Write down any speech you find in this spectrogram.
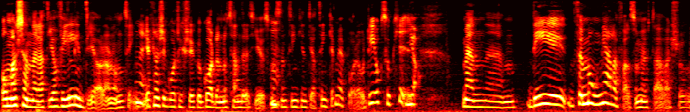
om man känner att jag vill inte göra någonting. Nej. Jag kanske går till kyrkogården och tänder ett ljus men sen tänker inte jag tänka mer på det. Och det är också okej. ja, Men ehm, det är, för många i alla fall som utövar så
